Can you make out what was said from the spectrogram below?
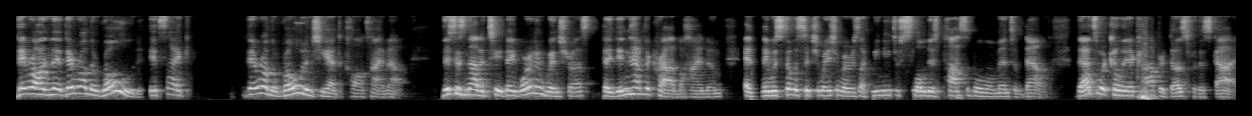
they were on the, they were on the road. It's like they were on the road and she had to call timeout. this is not a team. They weren't in Wintrust. They didn't have the crowd behind them. And it was still a situation where it was like, we need to slow this possible momentum down. That's what Kahleah Copper does for this guy.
